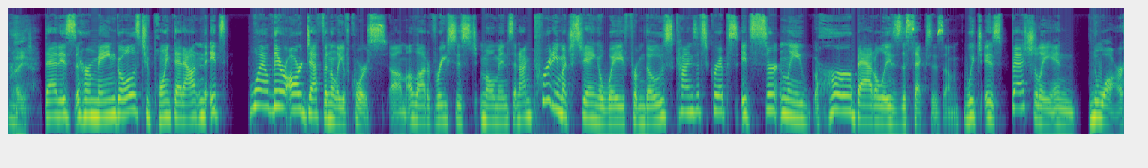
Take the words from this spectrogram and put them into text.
Right. That is her main goal is to point that out. And it's, while there are definitely, of course, um, a lot of racist moments, and I'm pretty much staying away from those kinds of scripts, it's certainly her battle is the sexism, which especially in noir.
